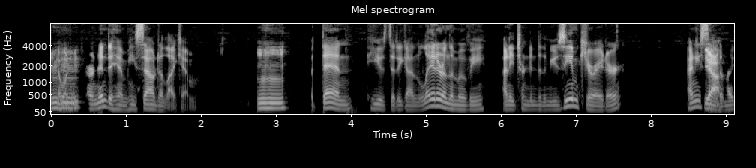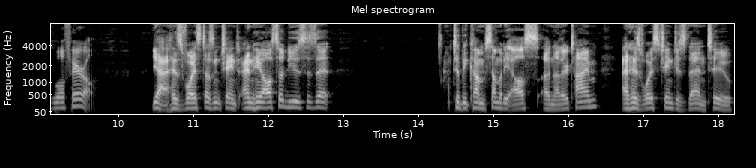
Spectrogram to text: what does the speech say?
and when he turned into him, he sounded like him. mhm. But then he used it again later in the movie, and he turned into the museum curator, and he Yeah. sounded like Will Ferrell. Yeah, his voice doesn't change, and he also uses it to become somebody else another time, and his voice changes then too.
